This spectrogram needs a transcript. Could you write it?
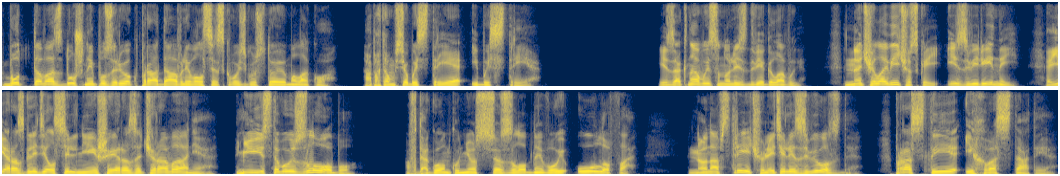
будто воздушный пузырек продавливался сквозь густое молоко, а потом все быстрее и быстрее. Из окна высунулись две головы. На человеческой и звериной я разглядел сильнейшее разочарование, неистовую злобу. Вдогонку несся злобный вой Улафа, но навстречу летели звезды, простые и хвостатые.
